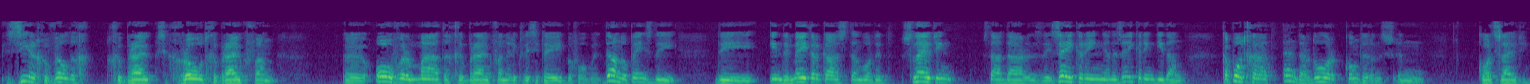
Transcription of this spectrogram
zeer geweldig gebruik, groot gebruik van uh, overmatig gebruik van elektriciteit bijvoorbeeld, dan opeens die, die in de meterkast, dan wordt het sluiting, staat daar de zekering, en de zekering die dan kapot gaat, en daardoor komt er een, een kortsluiting.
